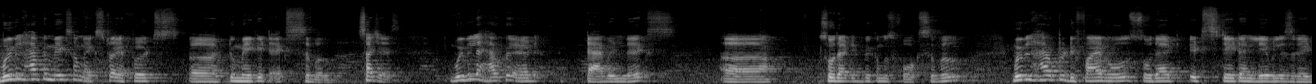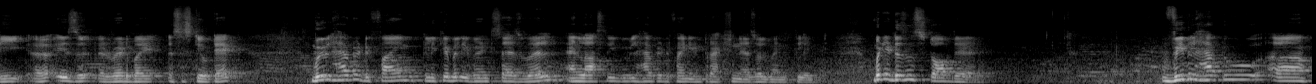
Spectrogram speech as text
We will have to make some extra efforts uh, to make it accessible, such as we will have to add tab index uh, so that it becomes focusable we will have to define roles so that its state and label is ready uh, is read by assistive tech. We will have to define clickable events as well and lastly we will have to define interaction as well when clicked. But it doesn't stop there. We will have to uh,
